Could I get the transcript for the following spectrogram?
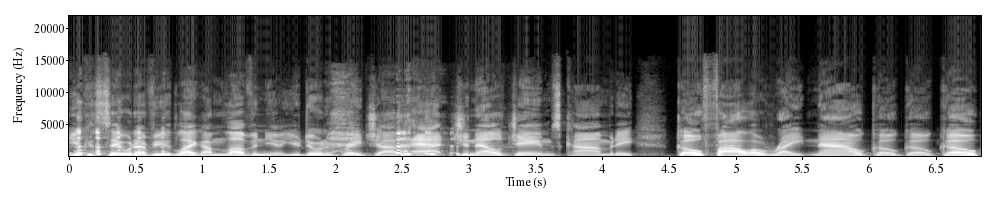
You can say whatever you'd like. I'm loving you. You're doing a great job at Janelle James Comedy. Go follow right now. Go, go, go.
